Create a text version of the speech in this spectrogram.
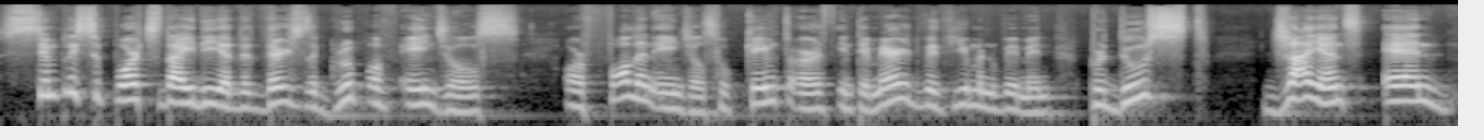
simply supports the idea that there's a group of angels or fallen angels who came to earth, intermarried with human women, produced giants, and,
